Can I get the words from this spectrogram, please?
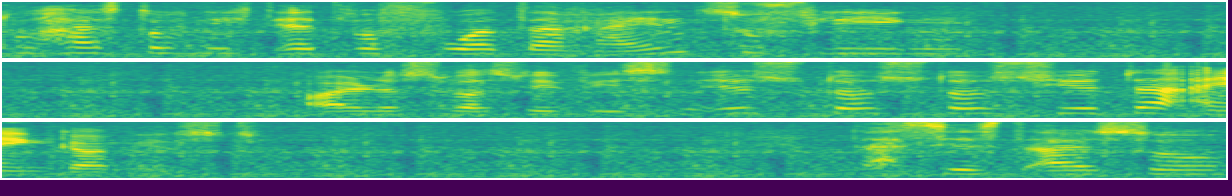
Du hast doch nicht etwa vor, da reinzufliegen? Alles, was wir wissen, ist, dass das hier der Eingang ist. Das ist also,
